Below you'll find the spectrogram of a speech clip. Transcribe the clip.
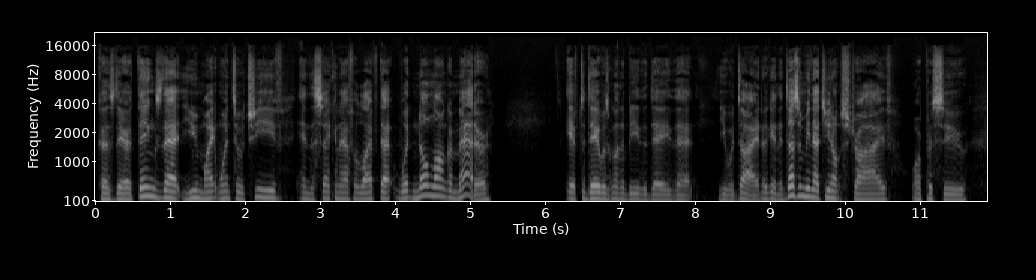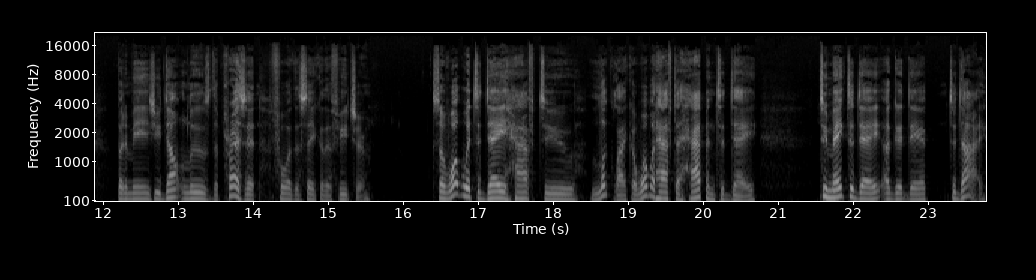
Because there are things that you might want to achieve in the second half of life that would no longer matter if today was going to be the day that you would die. And again, it doesn't mean that you don't strive or pursue but it means you don't lose the present for the sake of the future. So, what would today have to look like, or what would have to happen today to make today a good day to die?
